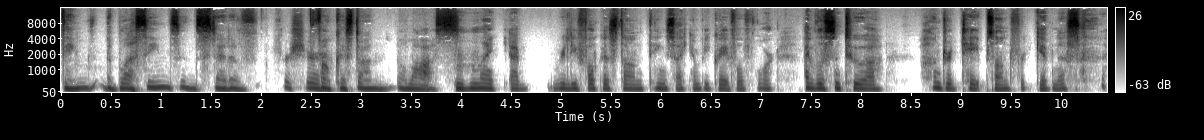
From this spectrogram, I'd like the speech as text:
things the blessings instead of For sure. focused on the loss. Mhm. I, I've really focused on things I can be grateful for. I've listened to a hundred tapes on forgiveness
